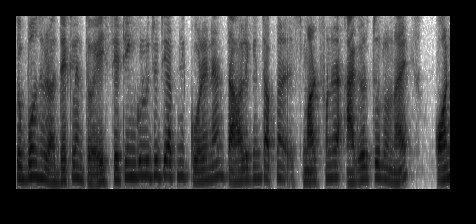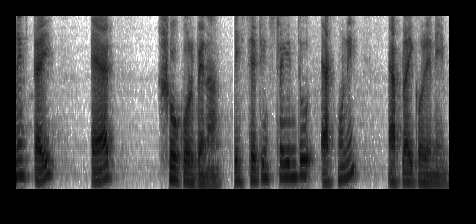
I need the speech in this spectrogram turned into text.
তো বন্ধুরা, দেখলেন তো, এই সেটিংগুলো যদি আপনি করে নেন, তাহলে কিন্তু আপনার স্মার্টফোনের আগের তুলনায় অনেকটাই অ্যাড শো করবে না। এই সেটিংসটা কিন্তু এখনই অ্যাপ্লাই করে নিন।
